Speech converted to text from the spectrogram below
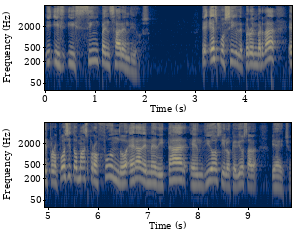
y sin pensar en Dios. E, es posible, pero en verdad el propósito más profundo era de meditar en Dios y lo que Dios había hecho.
